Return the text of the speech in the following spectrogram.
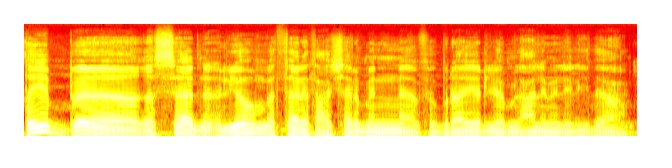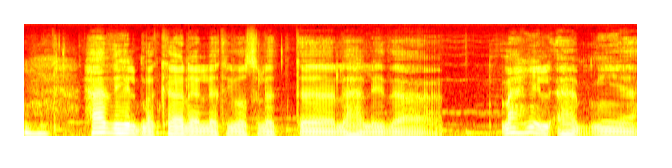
طيب آه، غسان اليوم الثالث عشر من فبراير اليوم العالمي للإذاعة. هذه المكانة التي وصلت آه، لها الإذاعة. ما هي الأهمية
